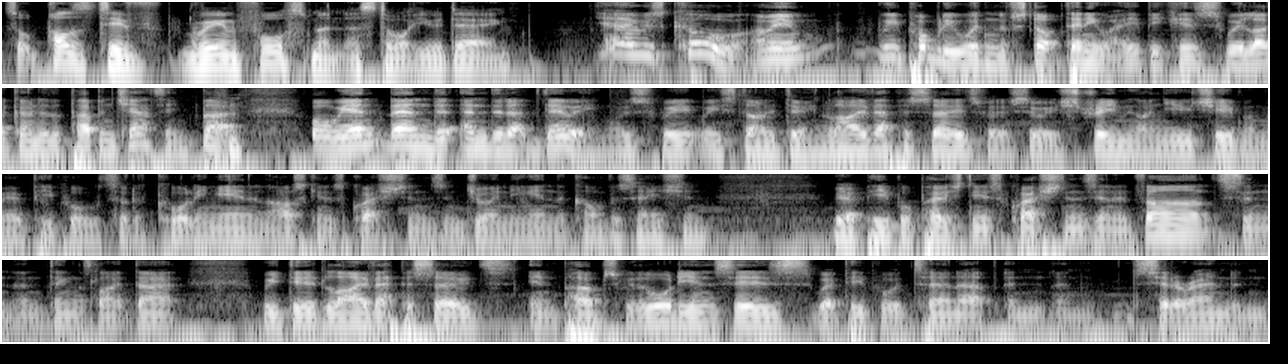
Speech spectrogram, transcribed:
sort of positive reinforcement as to what you were doing? Yeah, it was cool. I mean, we probably wouldn't have stopped anyway because we like going to the pub and chatting. But what we en- then ended up doing was we, we started doing live episodes. So we were streaming on YouTube and we had people sort of calling in and asking us questions and joining in the conversation. We had people posting us questions in advance and, and things like that. We did live episodes in pubs with audiences where people would turn up and, and sit around and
